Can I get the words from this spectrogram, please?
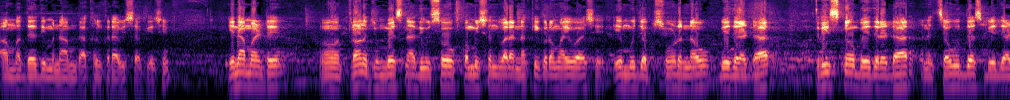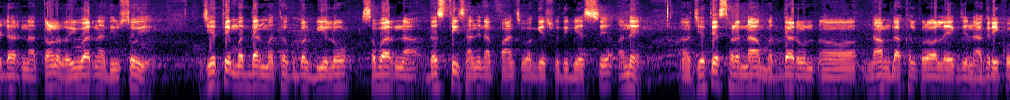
આ મદદીમાં નામ દાખલ કરાવી શકે છે. એના માટે ત્રણ ઝુંબેશના દિવસો કમિશન દ્વારા નક્કી કરવામાં આવ્યા છે. એ મુજબ સોળ નવ બે હજાર અઢાર, ત્રીસ નવ બે હજાર અઢાર અને ચૌદ દસ બે હજાર અઢારના ત્રણ રવિવારના દિવસોએ જે તે મતદાન મથક ઉપર બીએલઓ સવારના દસથી સાંજના પાંચ વાગ્યા સુધી બેસશે અને જે તે સ્થળના મતદારો નામ દાખલ કરવા લાયક જે નાગરિકો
